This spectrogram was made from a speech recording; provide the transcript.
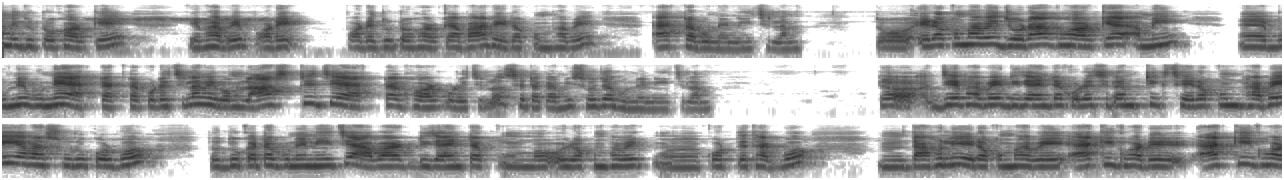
আমি দুটো ঘরকে এভাবে পরে পরে দুটো ঘরকে আবার এরকমভাবে একটা বুনে নিয়েছিলাম। তো এরকমভাবে জোড়া ঘরকে আমি বুনে বুনে একটা একটা করেছিলাম এবং লাস্টে যে একটা ঘর পড়েছিল সেটাকে আমি সোজা বুনে নিয়েছিলাম। তো যেভাবে ডিজাইনটা করেছিলাম ঠিক সেরকমভাবেই আবার শুরু করব। তো দু কাটা বুনে নিয়েছে, আবার ডিজাইনটা ওই রকমভাবে করতে থাকব। তাহলে এরকমভাবে একই ঘরে একই ঘর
